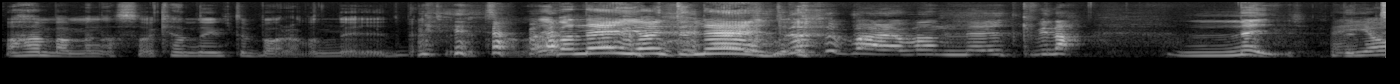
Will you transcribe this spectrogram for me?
Och han bara, men alltså kan du inte bara vara nöjd med att vi är tillsammans? Jag bara, nej jag är inte nöjd! Bara vara nöjd kvinna. Nej! Nej, jag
